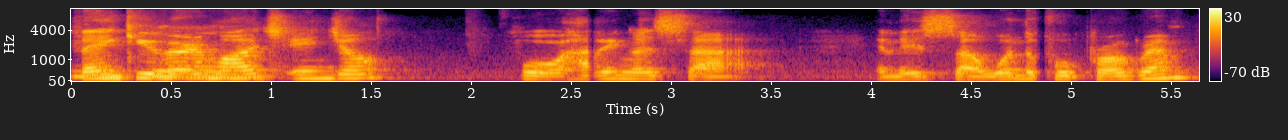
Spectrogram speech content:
Thank you very much, Angel, for having us uh, in this uh, wonderful program.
